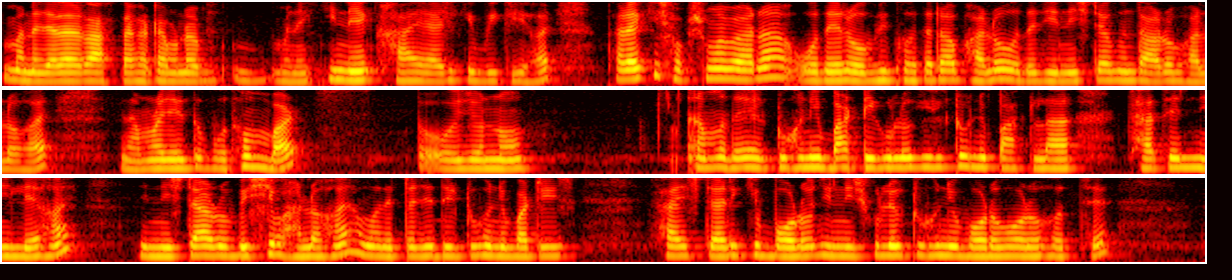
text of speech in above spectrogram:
মানে যারা রাস্তাঘাটে আমরা মানে কিনে খাই আর কি, বিক্রি হয়, তারা কি সব সময় বানায়? ওদের অভিজ্ঞতাটাও ভালো, ওদের জিনিসটাও কিন্তু আরও ভালো হয়। আমরা যেহেতু প্রথমবার, তো ওই জন্য আমাদের একটুখানি বাটিগুলোকে একটুখানি পাতলা ছাঁচের নিলে হয়। জিনিসটা আরও বেশি ভালো হয়। আমাদেরটা যদি একটুখানি বাটির সাইজটা আর কি বড়ো, জিনিসগুলো একটুখানি বড় বড় হচ্ছে। তো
